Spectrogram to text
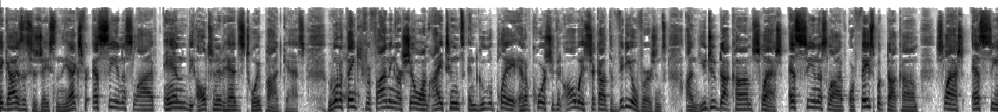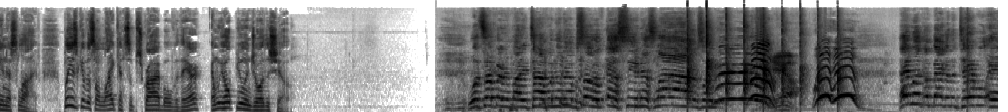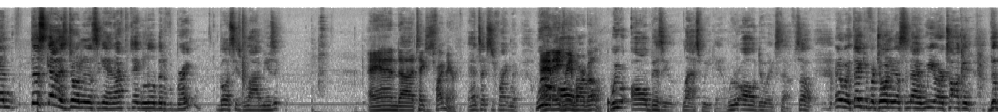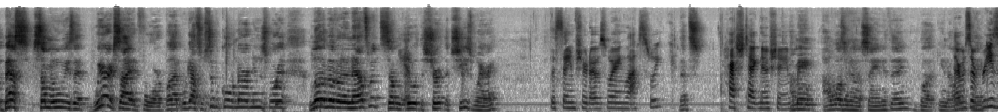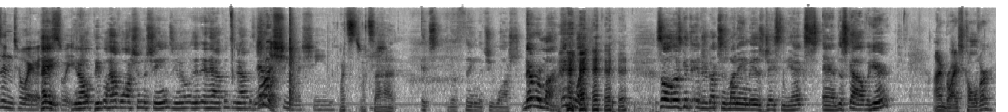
Hey guys, this is Jason the X for SCNS Live and the Alternate Heads Toy Podcast. We want to thank you for finding our show on iTunes and Google Play, and of course, you can always check out the video versions on youtube.com slash SCNS Live or facebook.com slash SCNS Live. Please give us a like and subscribe over there, and we hope you enjoy the show. What's up, everybody? Time for another episode of SCNS Live. It's like, woo! Yeah. Woohoo! Hey, look, I'm back at the table, and this guy's joining us again after taking a little bit of a break. Going to see some live music And uh, Texas Frightmare. and Texas Frightmare. And Adrienne Barbeau. We were all busy last weekend. We were all doing stuff. So, anyway, thank you for joining us tonight. We are talking the best summer movies that we're excited for, but we got some super cool nerd news for you. A little bit of an announcement, something to do with the shirt that she's wearing. The same shirt I was wearing last week. That's, Hashtag no shame. I mean, I wasn't going to say anything, but, you know. there was a hey- reason to wear it Hey, this week. you know, people have washing machines. You know, it, it happens. It happens. Anyway. washing machine. What's what's that? It's the thing that you wash. Never mind. Anyway, so let's get to introductions. My name is Jason the X, and this guy over here. I'm Bryce Culver.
